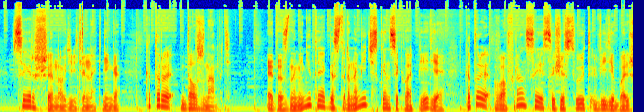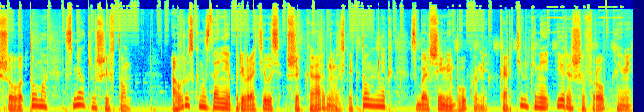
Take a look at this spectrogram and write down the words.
— совершенно удивительная книга — которая должна быть. Это знаменитая гастрономическая энциклопедия, которая во Франции существует в виде большого тома с мелким шрифтом, а в русском издании превратилась в шикарный восьмитомник с большими буквами, картинками и расшифровками.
